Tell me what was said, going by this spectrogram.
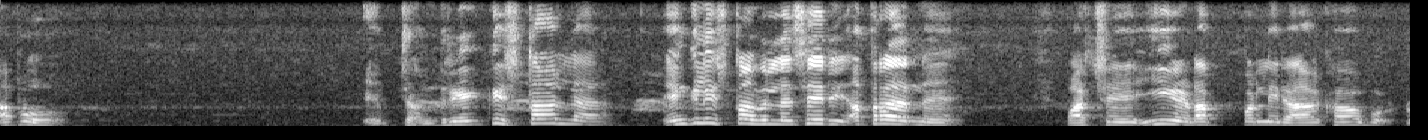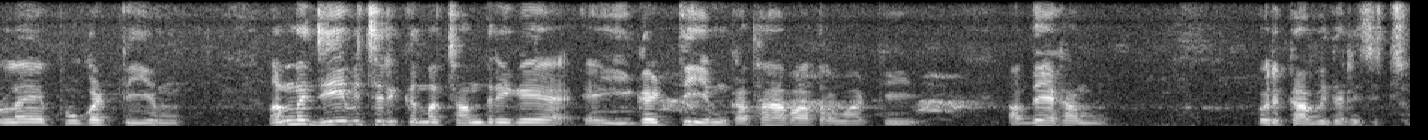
അപ്പോൾ ചന്ദ്രികയ്ക്ക് ഇഷ്ടമല്ല. എങ്കിലും ഇഷ്ടമില്ല ശരി അത്ര തന്നെ. പക്ഷേ ഈ ഇടപ്പള്ളി രാഘവുള്ളയെ പുകഴ്ത്തിയും അന്ന് ജീവിച്ചിരിക്കുന്ന ചന്ദ്രികയെ ഇകഴ്ത്തിയും കഥാപാത്രമാക്കി അദ്ദേഹം ഒരു കവിത രചിച്ചു.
